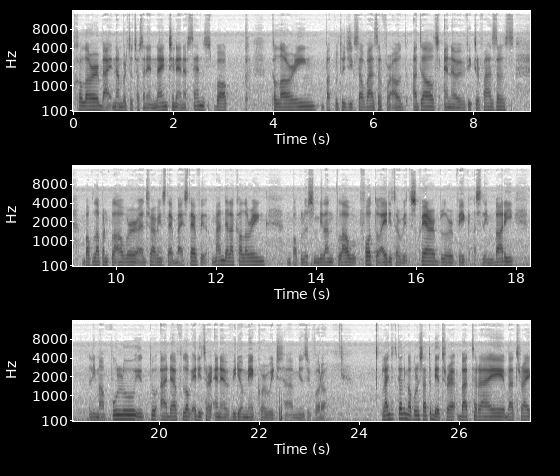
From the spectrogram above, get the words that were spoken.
color by number 2019 and a sense box coloring 47 jigsaw puzzle for adults and uh, Victor puzzles 48 flower uh, step by step with mandala coloring 49 flower photo editor with square blur pic slim body 50 itu ada vlog editor and a video maker with uh, music photo lanjut ke 51 baterai baterai baterai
